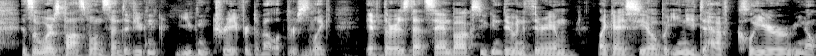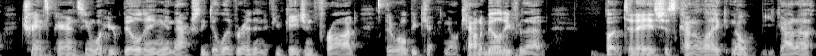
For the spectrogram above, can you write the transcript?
it's the worst possible incentive you can you can create for developers mm-hmm. like if there is that sandbox you can do an ethereum like ico but you need to have clear you know transparency in what you're building and actually deliver it and if you engage in fraud there will be you know accountability for that but today it's just kind of like nope you gotta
